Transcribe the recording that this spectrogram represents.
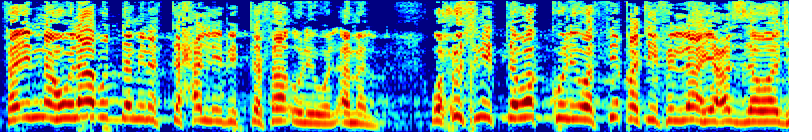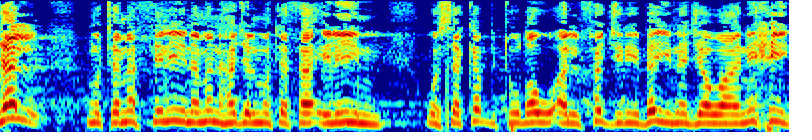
فإنه لا بد من التحلي بالتفاؤل والأمل وحسن التوكل والثقة في الله عز وجل متمثلين منهج المتفائلين. وسكبت ضوء الفجر بين جوانحي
